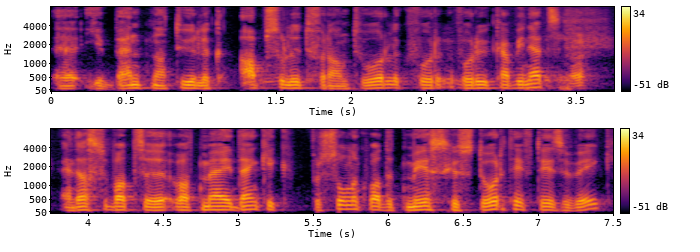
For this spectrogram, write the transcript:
Uh, je bent natuurlijk absoluut verantwoordelijk voor, voor uw kabinet. En dat is wat, uh, wat mij, denk ik, persoonlijk wat het meest gestoord heeft deze week,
